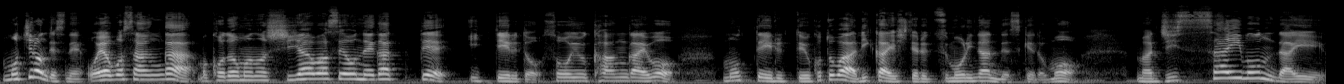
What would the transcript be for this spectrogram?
もちろんですね親御さんが子供の幸せを願って言っているとそういう考えを持っているっていうことは理解してるつもりなんですけどもまあ実際問題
